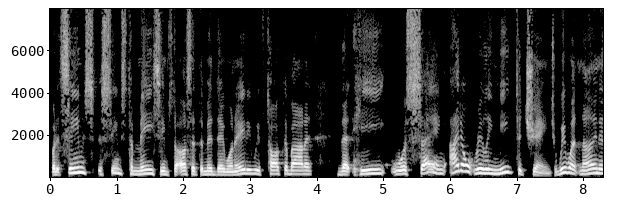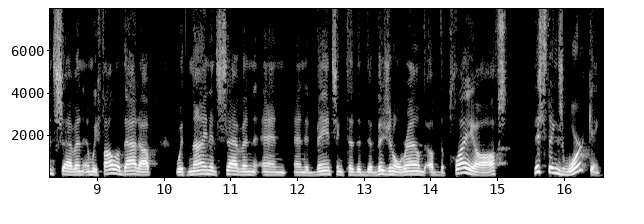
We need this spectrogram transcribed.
But it seems, it seems to me, seems to us at the midday 180, we've talked about it, that he was saying, I don't really need to change. We went nine and seven and we followed that up with nine and seven and, and advancing to the divisional round of the playoffs. This thing's working.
